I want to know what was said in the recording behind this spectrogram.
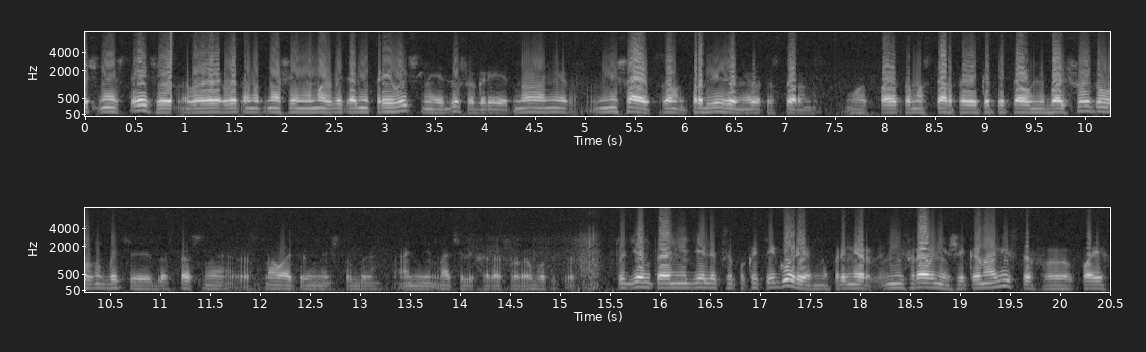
очные встречи в, в этом отношении, может быть, они привычные, душу греют, но они мешают продвижению в эту сторону. Вот, поэтому стартовый капитал небольшой должен быть и достаточно основательный, чтобы они начали хорошо работать. Студенты, они делятся по категориям. Например, не сравнишь экономистов э, по их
